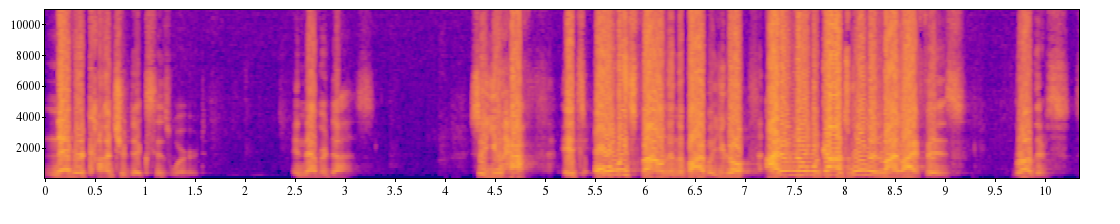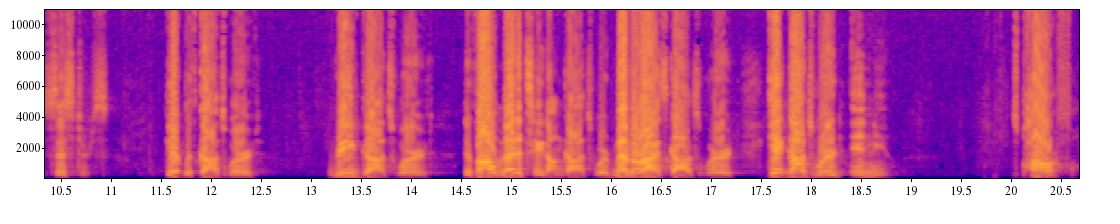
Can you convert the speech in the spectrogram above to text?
never contradicts His Word. It never does. So you have, it's always found in the Bible. You go, I don't know what God's will in my life is. Brothers, sisters, Get with God's Word. Read God's Word. Devour, meditate on God's Word. Memorize God's Word. Get God's Word in you. It's powerful.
